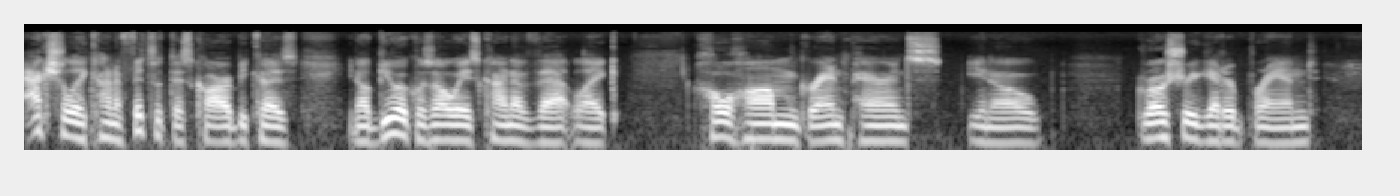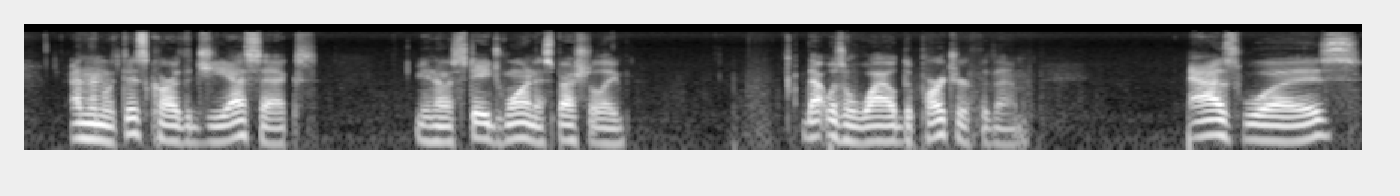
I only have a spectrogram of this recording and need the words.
actually kind of fits with this car because you know Buick was always kind of that like ho hum grandparents, you know, grocery getter brand, and then with this car, the GSX, you know, stage one especially, that was a wild departure for them. As was,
